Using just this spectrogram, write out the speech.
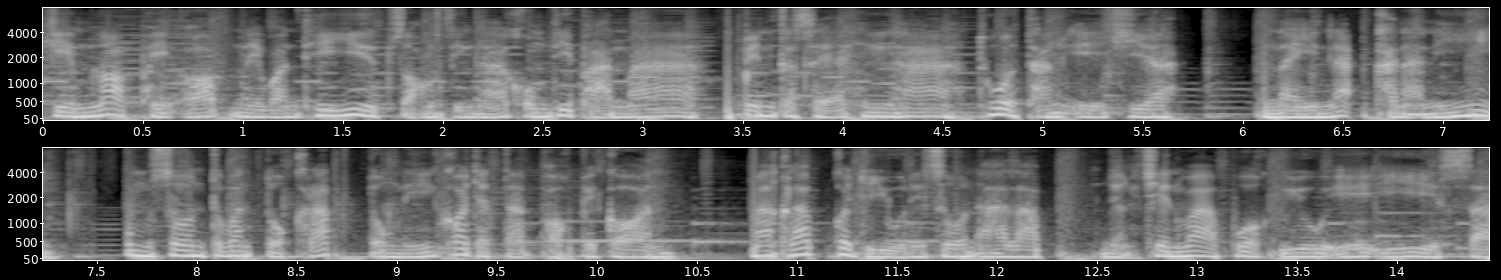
เกมรอบเพย์ออฟในวันที่ 22 สิงหาคมที่ผ่านมา เป็นกระแสฮือฮาทั่วทั้งเอเชีย ในณขณะนี้กลุ่มโซนตะวันตกครับ ตรงนี้ก็จะตัดออกไปก่อนมาครับก็จะอยู่ในโซนอาหรับ อย่างเช่นว่าพวก UAE ซา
